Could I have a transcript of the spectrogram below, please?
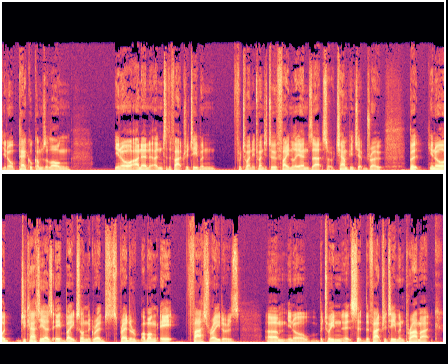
you know, Pecco comes along, you know, and then into the factory team and for 2022 finally ends that sort of championship drought. But, you know, Ducati has eight bikes on the grid spread among eight fast riders. Um, you know, between it's the factory team and Pramac,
